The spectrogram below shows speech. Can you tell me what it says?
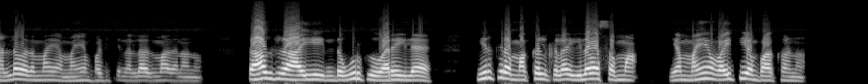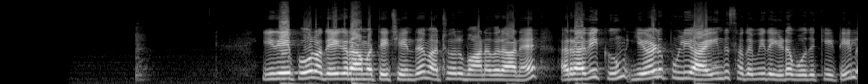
நல்ல விதமாக என் மையம் படித்து நல்ல விதமா நானும் டாக்டர் ஆகி இந்த ஊருக்கு வரையில இருக்கிற மக்களுக்கெல்லாம் இலவசமாக என் மையம் வைத்தியம் பார்க்கணும். இதேபோல் அதே கிராமத்தைச் சேர்ந்த மற்றொரு மாணவரான ரவிக்கும் ஏழு புள்ளி ஐந்து சதவீத இடஒதுக்கீட்டில்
